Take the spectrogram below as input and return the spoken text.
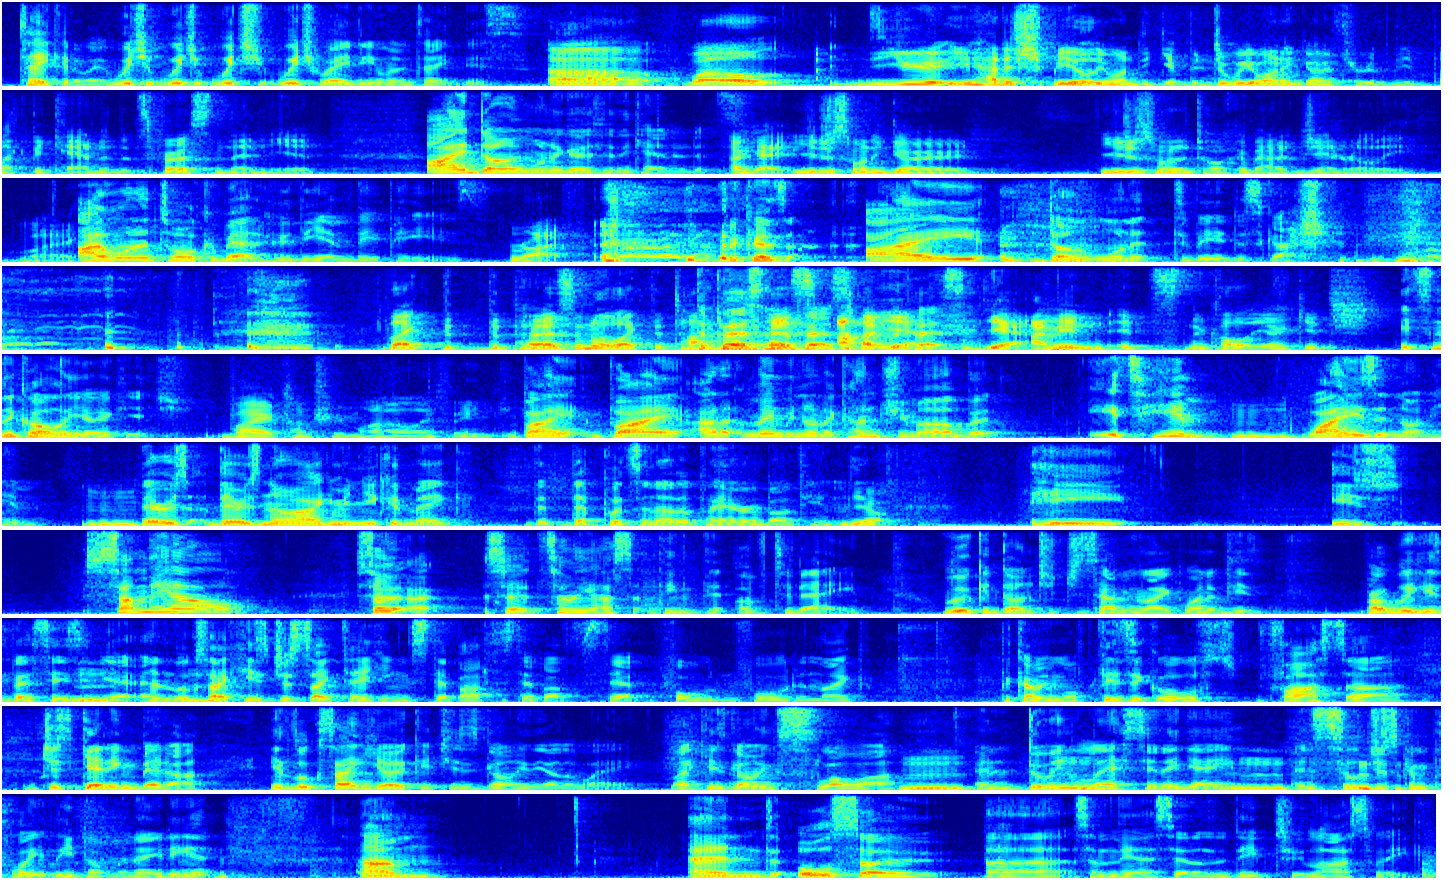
take it away. Which, which, which, which way do you want to take this? Uh, well, you you had a spiel you wanted to give, but do we want to go through the like the candidates first, and then you? I don't want to go through the candidates. Okay, you just want to go. You just want to talk about it generally, like I want to talk about who the MVP is right. because I don't want it to be a discussion. like the, the person or like the type. The person, the of person, Oh, the yeah, person. yeah. I mean, it's Nikola Jokic It's Nikola Jokic by a country mile, I think. by by I don't, maybe not a country mile, but it's him. Why is it not him? There is there is no argument you could make that that puts another player above him. Yeah. he is somehow so uh, so something I was thinking of today. Luka Doncic is having like one of his probably his best season yet, and it looks like he's just like taking step after step after step forward and forward, and like becoming more physical, faster, just getting better. It looks like Jokic is going the other way. Like he's going slower and doing less in a game and still just completely dominating it. Um, And also, uh, something I said on the Deep 2 last week,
